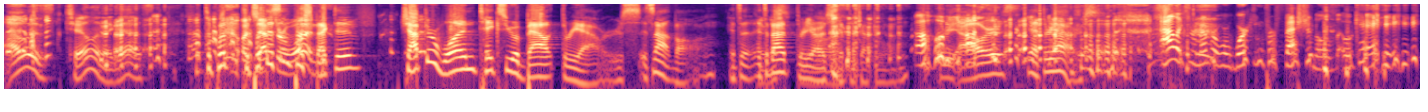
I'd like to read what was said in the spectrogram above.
I was chilling, I guess. to put to put this in one. perspective, chapter one takes you about three hours. It's not long. It's a it's about three hours long. to get through chapter one. Oh, three yes. hours? yeah, three hours. Alex, remember we're working professionals, okay?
